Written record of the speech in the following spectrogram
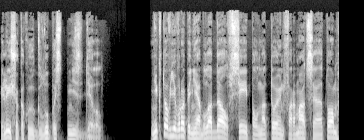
или еще какую глупость не сделал. Никто в Европе не обладал всей полнотой информации о том,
